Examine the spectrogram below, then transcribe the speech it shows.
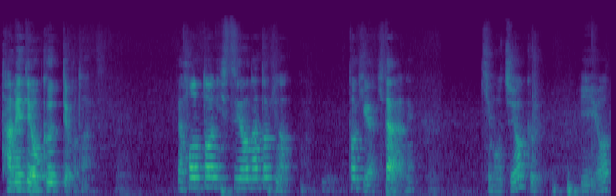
貯めておくっていうことなんです。で本当に必要な時の時が来たらね気持ちよくいいよと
